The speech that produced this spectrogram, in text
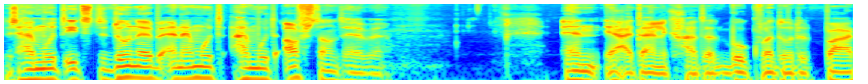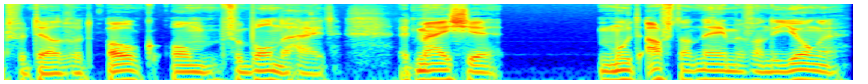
Dus hij moet iets te doen hebben en hij moet, hij moet afstand hebben. En ja, uiteindelijk gaat dat boek, waardoor het paard verteld wordt, ook om verbondenheid. Het meisje moet afstand nemen van de jongen,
